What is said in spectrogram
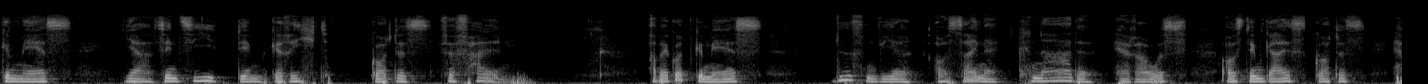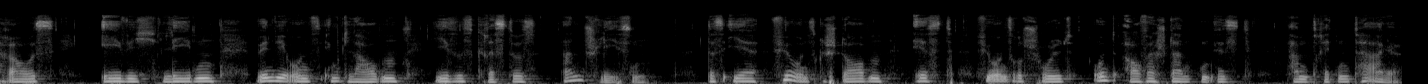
gemäß, ja, sind sie dem Gericht Gottes verfallen. Aber Gott gemäß dürfen wir aus seiner Gnade heraus, aus dem Geist Gottes heraus ewig leben, wenn wir uns im Glauben Jesus Christus anschließen, dass er für uns gestorben ist, für unsere Schuld und auferstanden ist am dritten Tage.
